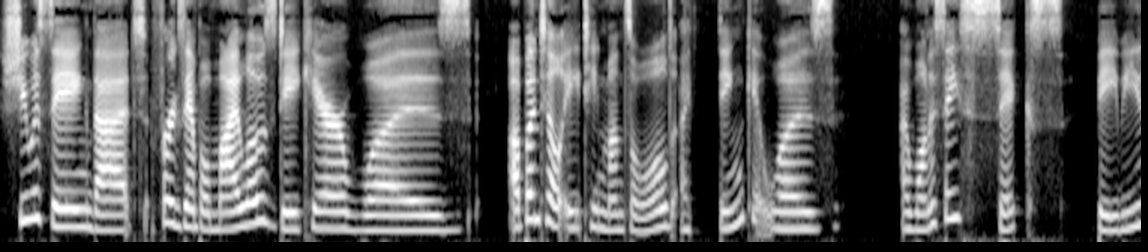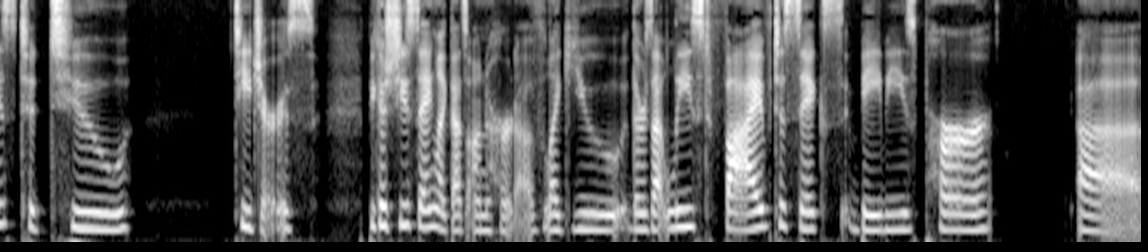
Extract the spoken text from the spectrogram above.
she was saying that, for example, Milo's daycare was up until 18 months old. I think it was, I want to say six babies to two teachers because she's saying like that's unheard of. Like you there's at least 5 to 6 babies per uh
